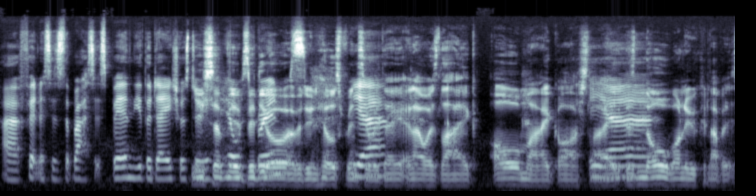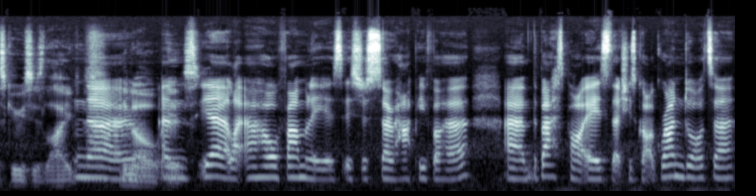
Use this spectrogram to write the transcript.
Uh, fitness is the best it's been. The other day she was doing You sent me a video sprints. of her doing hill sprints Yeah. the other day, and I was like, "Oh my gosh!" Like, Yeah. there's no one who can have an excuse. excuses. Like, No, you know, and it's, yeah, like her whole family is, is just so happy for her. Um, the best part is that she's got a granddaughter,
